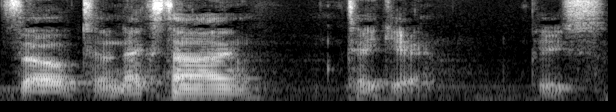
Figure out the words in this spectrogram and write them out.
So till next time, take care. Peace.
